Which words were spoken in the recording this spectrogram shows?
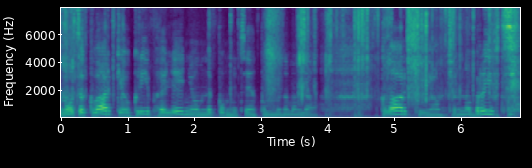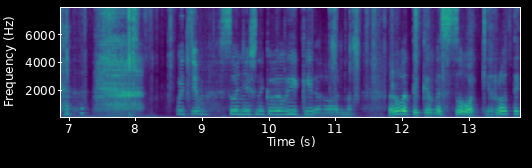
Ну, це Кларки, Окріп, Геленіум, не пам'ятаю, це я, по-моєму, замовляла. Кларки, чорнобривці. Потім соняшник великий, де гарно. Ротики високі, ротик,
